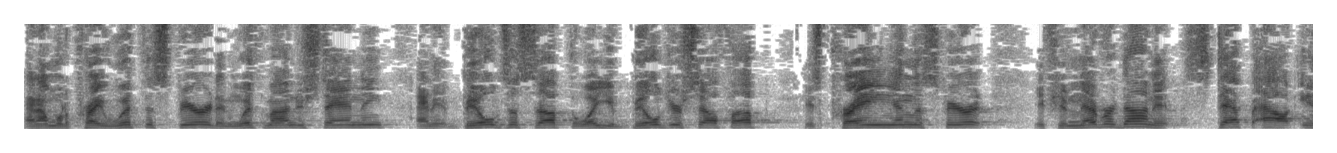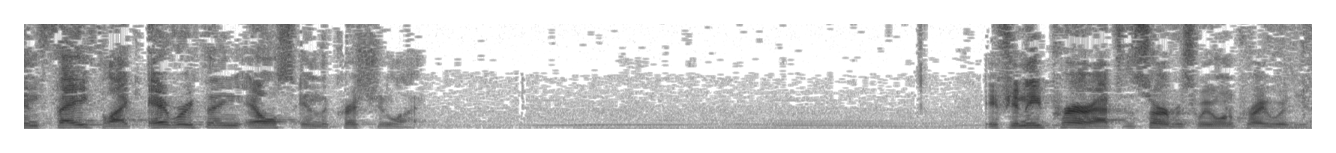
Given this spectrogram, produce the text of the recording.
and I'm going to pray with the Spirit and with my understanding, and it builds us up the way you build yourself up is praying in the Spirit. If you've never done it, step out in faith like everything else in the Christian life. If you need prayer after the service, we want to pray with you.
